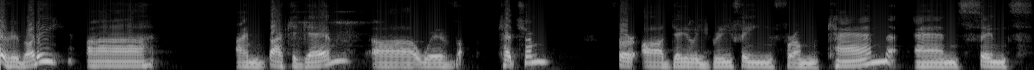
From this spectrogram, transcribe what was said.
everybody. Uh, I'm back again uh, with Ketchum for our daily briefing from Cannes. And since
